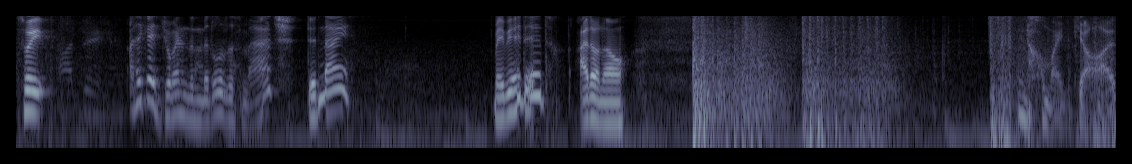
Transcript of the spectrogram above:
So wait, I think I joined in the middle of this match, didn't I? Maybe I did. I don't know. Oh my god.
